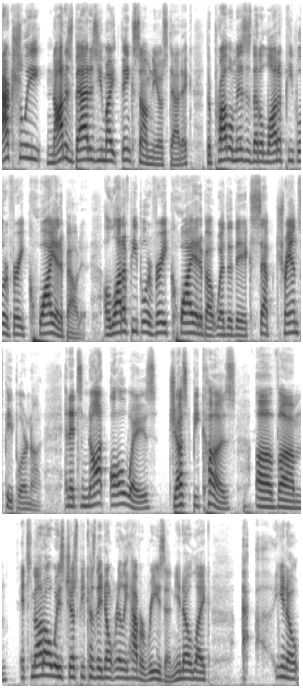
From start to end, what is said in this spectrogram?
Actually not as bad as you might think, Somniostatic. The problem is, is that a lot of people are very quiet about it. A lot of people are very quiet about whether they accept trans people or not. And it's not always just because of, um, it's not always just because they don't really have a reason. You know, like, uh, you know,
